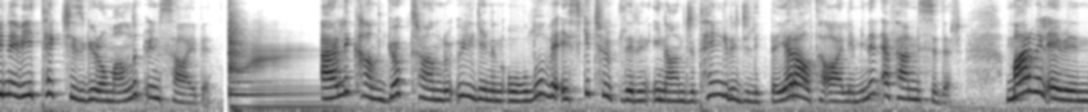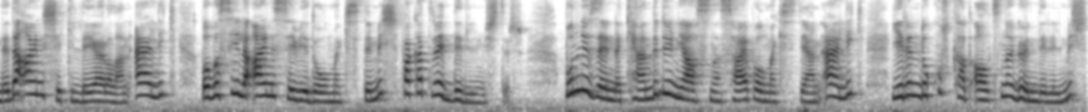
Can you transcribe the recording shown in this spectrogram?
Bir nevi tek çizgi romanlık ün sahibi. Erlikan Göktanrı Ülgen'in oğlu ve eski Türklerin inancı Tengricilikte yeraltı aleminin efendisidir. Marvel evreninde de aynı şekilde yer alan Erlik, babasıyla aynı seviyede olmak istemiş fakat reddedilmiştir. Bunun üzerine kendi dünyasına sahip olmak isteyen Erlik, yerin 9 kat altına gönderilmiş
